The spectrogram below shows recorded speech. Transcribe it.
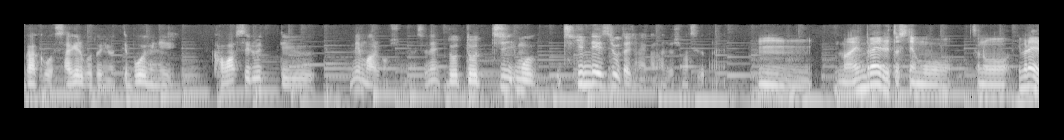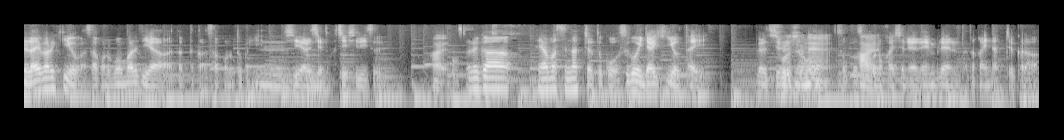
額を下げることによって、ボーイングに買わせるっていう面もあるかもしれないですよね。ど、どっち、もう、チキンレース状態じゃないかな感じはしますけどね。うん。まあ、エンブライルとしても、その、エンブライルライバル企業がさ、このボンバルディアだったからさ、この特にうん CRJ とか G シリーズ。はい。それがエアバスになっちゃうと、こう、すごい大企業対ブラジルのそこそこの会社でエンブライルの戦いになっちゃうから、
